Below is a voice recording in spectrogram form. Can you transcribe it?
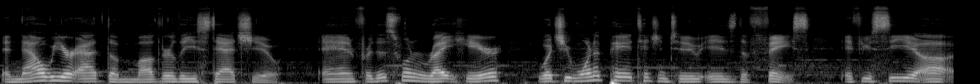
And now we are at the motherly statue. And for this one right here, what you want to pay attention to is the face if you see uh,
